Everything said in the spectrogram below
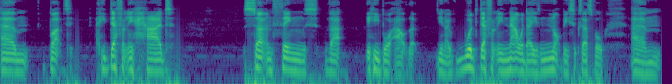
um, but he definitely had certain things that he brought out that you know would definitely nowadays not be successful. Um,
